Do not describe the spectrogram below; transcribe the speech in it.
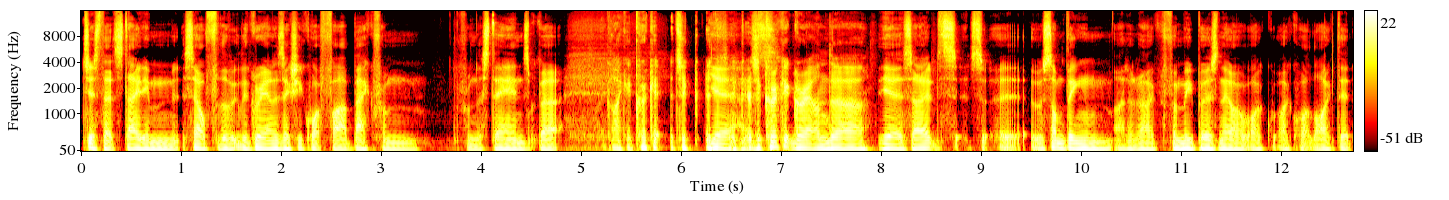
just that stadium itself, the the ground is actually quite far back from from the stands, but Like a cricket. It's a it's, Yeah, a, it's a cricket ground. Uh, yeah, so it's it's uh, it was something I don't know for me personally. I, I, I quite liked it.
